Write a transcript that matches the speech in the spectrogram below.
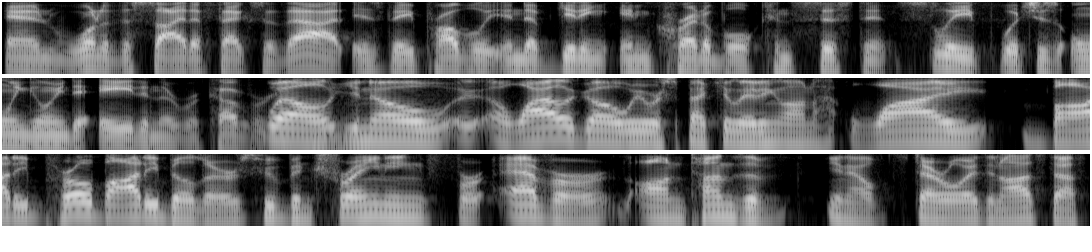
And one of the side effects of that is they probably end up getting incredible, consistent sleep, which is only going to aid in their recovery. Well, mm-hmm. you know, a while ago we were speculating on why body pro bodybuilders who've been training forever on tons of you know steroids and all that stuff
